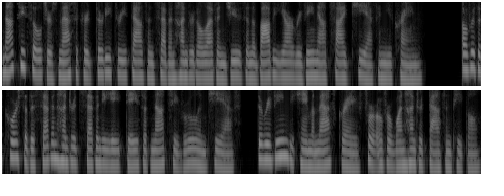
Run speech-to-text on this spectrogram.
Nazi soldiers massacred 33,711 Jews in the Babi Yar ravine outside Kiev in Ukraine. Over the course of the 778 days of Nazi rule in Kiev, the ravine became a mass grave for over 100,000 people.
